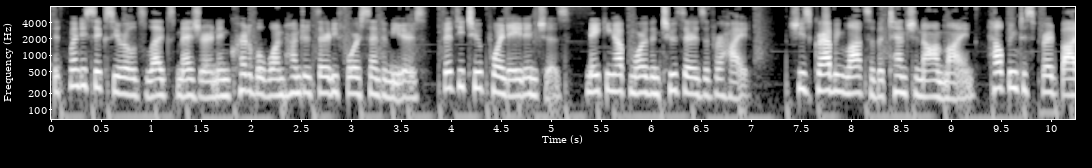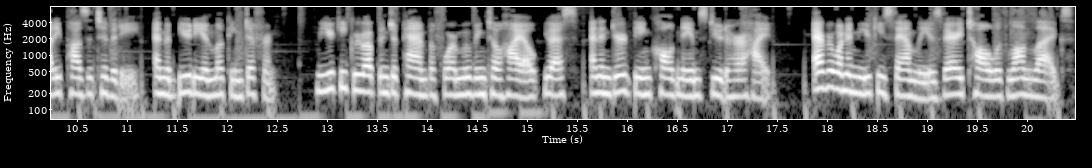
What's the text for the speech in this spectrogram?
The 26-year-old's legs measure an incredible 134 centimeters, 52.8 inches, making up more than two-thirds of her height. She's grabbing lots of attention online, helping to spread body positivity and the beauty in looking different. Miyuki grew up in Japan before moving to Ohio, US, and endured being called names due to her height. Everyone in Miyuki's family is very tall with long legs,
